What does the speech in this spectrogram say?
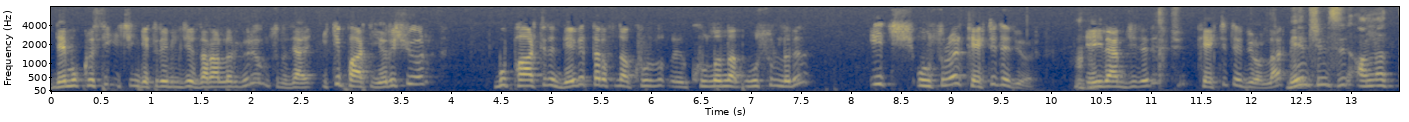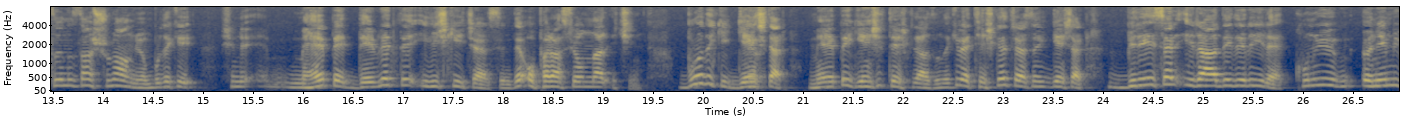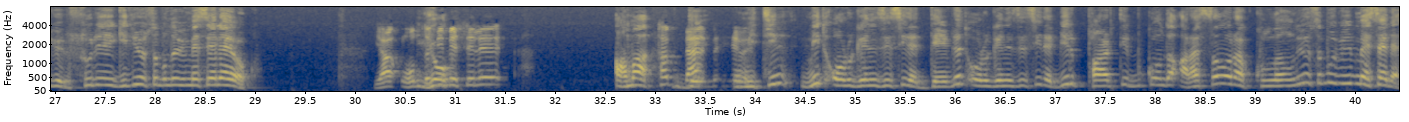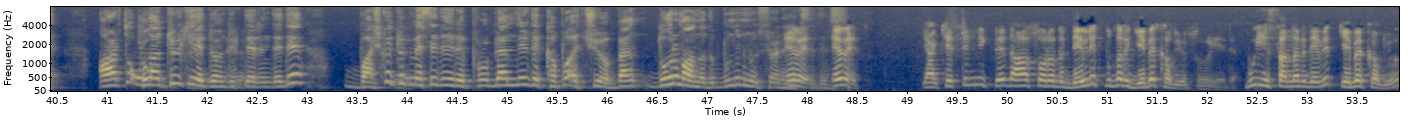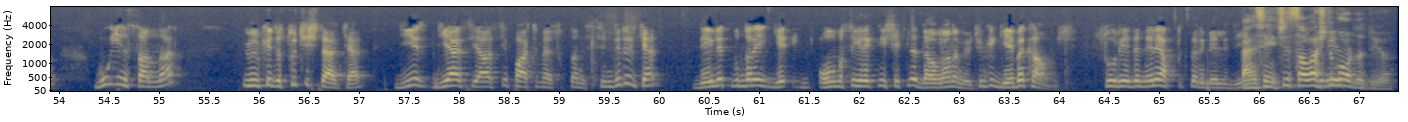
demokrasi için getirebileceği zararları görüyor musunuz? Yani iki parti yarışıyor. Bu partinin devlet tarafından kur, kullanılan unsurları iç unsurları tehdit ediyor eylemcileri tehdit ediyorlar. Benim şimdi sizin anlattığınızdan şunu anlıyorum. Buradaki şimdi MHP devletle ilişki içerisinde operasyonlar için. Buradaki gençler, evet. MHP Gençlik Teşkilatı'ndaki ve teşkilat içerisindeki gençler bireysel iradeleriyle konuyu önemli görüyor. Suriye'ye gidiyorsa bunda bir mesele yok. Ya onda yok. bir mesele ama Tabii ben, de, evet. MIT'in MIT organizesiyle, devlet organizesiyle bir parti bu konuda araçsal olarak kullanılıyorsa bu bir mesele. Artı onlar Çok Türkiye'ye döndüklerinde evet. de başka evet. tür meseleleri, problemleri de kapı açıyor. Ben doğru mu anladım? Bunu mu söylemek evet, istediniz? Evet. Yani kesinlikle daha sonra da devlet bunları gebe kalıyor Suriye'de. Bu insanları devlet gebe kalıyor. Bu insanlar ülkede suç işlerken, diğer diğer siyasi parti mensuplarını sindirirken devlet bunlara ge- olması gerektiği şekilde davranamıyor. Çünkü gebe kalmış. Suriye'de ne yaptıkları belli değil. Ben senin için savaştım Suriye... orada diyor.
